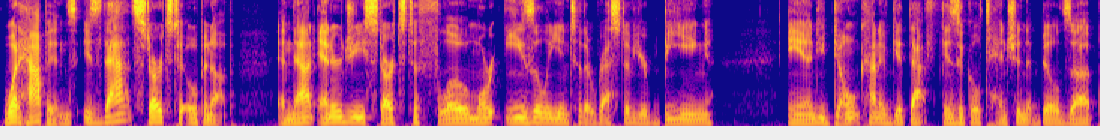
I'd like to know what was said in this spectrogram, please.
what happens is that starts to open up And that energy starts to flow more easily into the rest of your being. And you don't kind of get that physical tension that builds up.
